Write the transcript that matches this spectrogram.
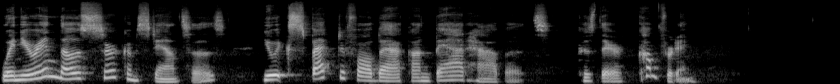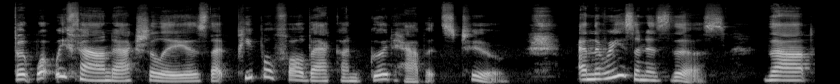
When you're in those circumstances, you expect to fall back on bad habits because they're comforting. But what we found actually is that people fall back on good habits too. And the reason is this that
